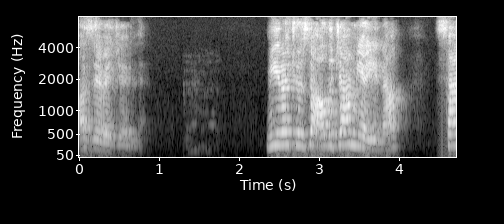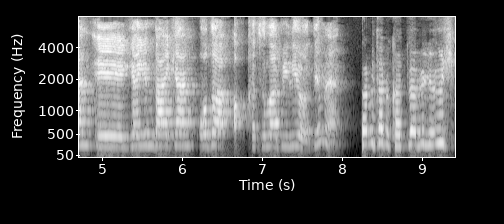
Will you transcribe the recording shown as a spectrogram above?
Azze ve Celle. Miraç Öz'ü alacağım yayına. Sen e, yayındayken o da katılabiliyor değil mi? Tabii tabii katılabiliyor. Üç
